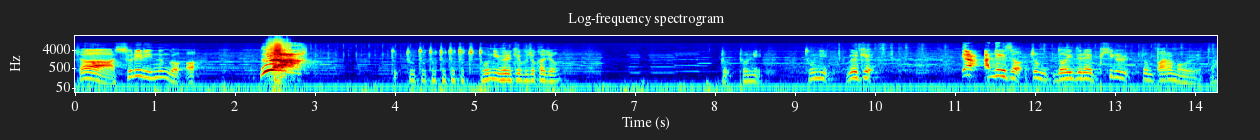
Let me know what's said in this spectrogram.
자 스릴 있는 거 어. 으악! 도, 도, 도, 도, 도, 도, 도, 돈이 왜 이렇게 부족하죠? 도, 돈이 돈이 왜 이렇게 야 안되겠어. 좀 너희들의 피를 좀 빨아먹어야겠다.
